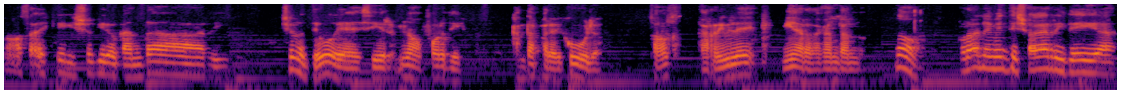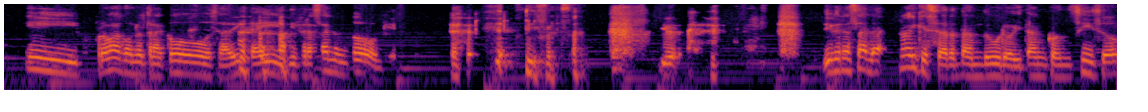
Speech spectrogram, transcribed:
No, ¿sabes qué? Que yo quiero cantar y yo no te voy a decir, no, Forti, cantás para el culo. Sos terrible mierda cantando. No, probablemente yo agarre y te diga, y probá con otra cosa, viste ahí, disfrazale un toque. disfrazado. Disfrazala, no hay que ser tan duro y tan conciso,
